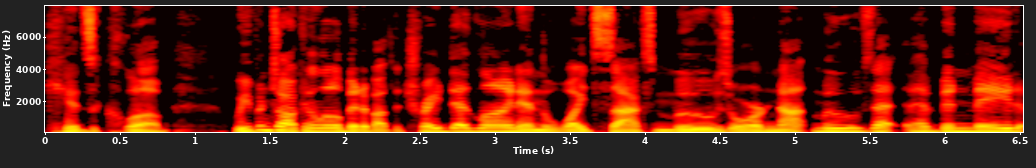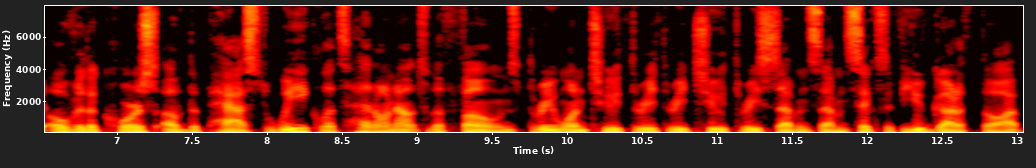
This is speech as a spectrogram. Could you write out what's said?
kids club. We've been talking a little bit about the trade deadline and the White Sox moves or not moves that have been made over the course of the past week. Let's head on out to the phones 312 332 3776 if you've got a thought.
